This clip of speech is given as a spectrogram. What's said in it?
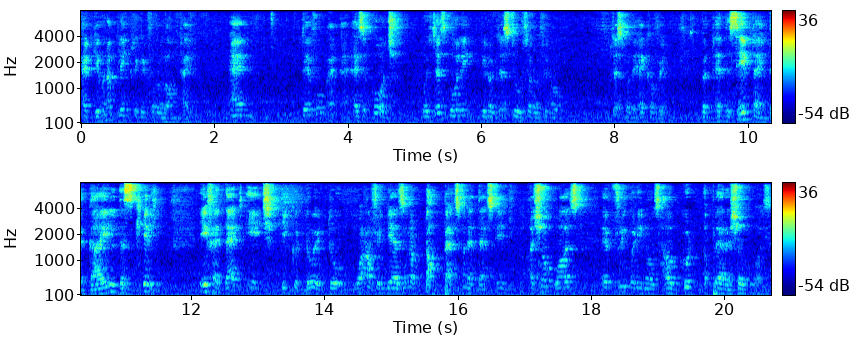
had given up playing cricket for a long time and therefore as a coach was just bowling, you know, just to sort of, you know, just for the heck of it. But at the same time, the guile, the skill, if at that age he could do it to one of India's, you know, top batsmen at that stage, Ashok was, everybody knows how good a player Ashok was.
